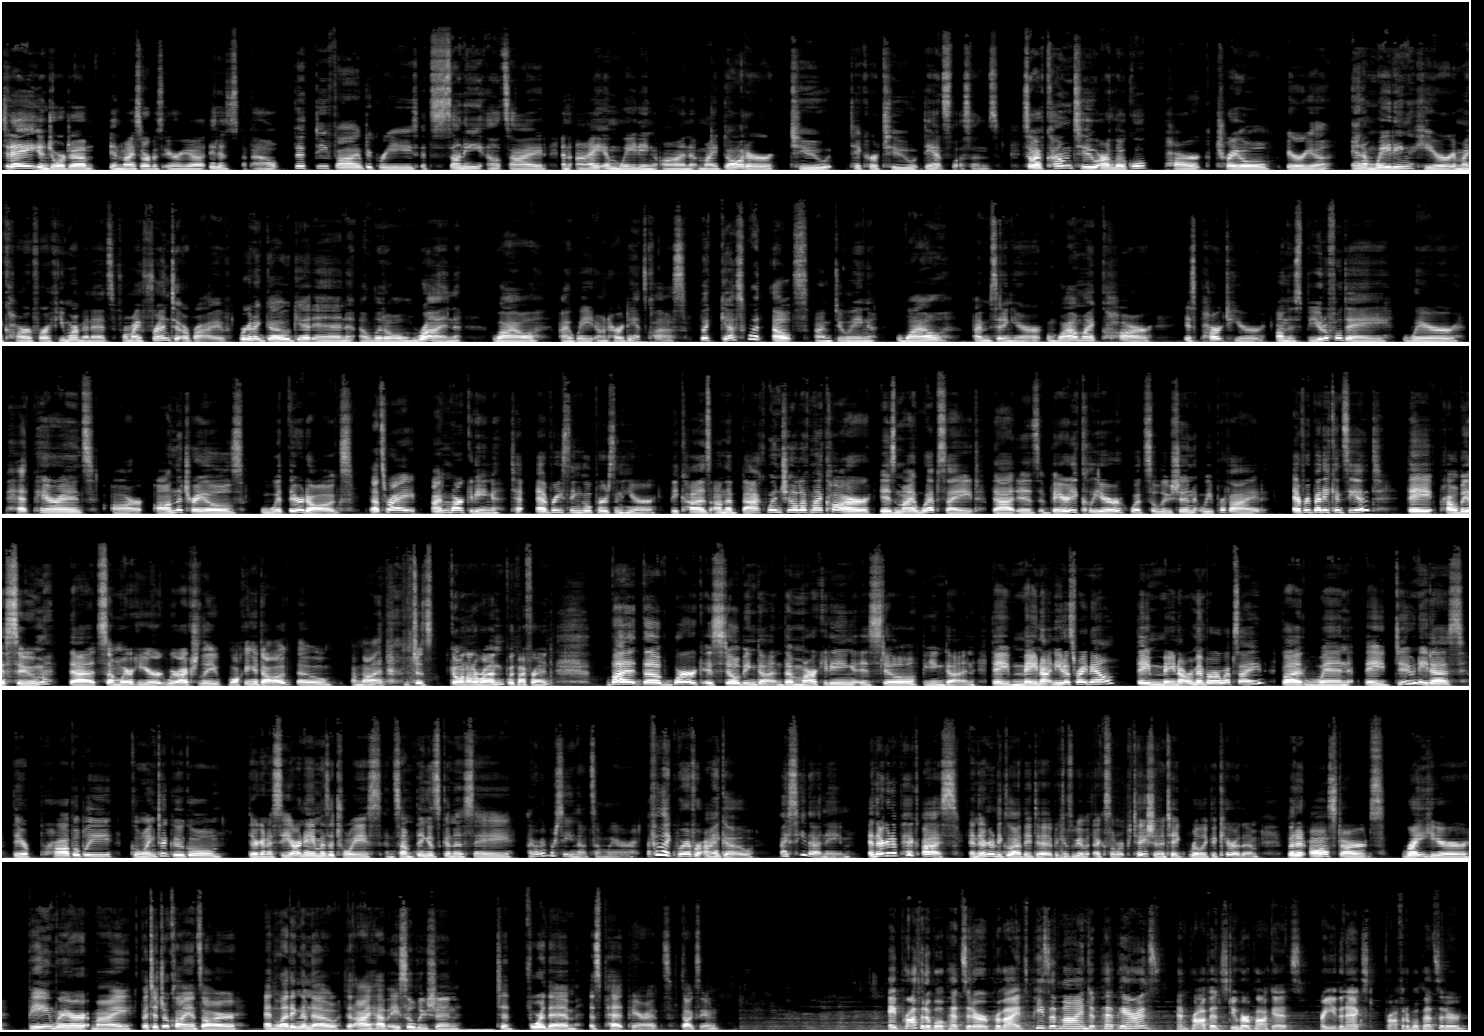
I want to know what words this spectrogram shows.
Today in Georgia, in my service area, it is about 55 degrees. It's sunny outside, and I am waiting on my daughter to take her to dance lessons. So I've come to our local park trail area and I'm waiting here in my car for a few more minutes for my friend to arrive. We're to go get in a little run while I wait on her dance class. But guess what else I'm doing while I'm sitting here, while my car is parked here on this beautiful day where pet parents are on the trails with their dogs. That's right, I'm marketing to every single person here because on the back windshield of my car is my website that is very clear what solution we provide. Everybody can see it. They probably assume that somewhere here we're actually walking a dog, though I'm not, I'm just going on a run with my friend. But the work is still being done. The marketing is still being done. They may not need us right now. They may not remember our website, but when they do need us, they're probably going to Google. They're going to see our name as a choice, and something is going to say, I remember seeing that somewhere. I feel like wherever I go, I see that name. And they're going to pick us, and they're going to be glad they did because we have an excellent reputation and take really good care of them. But it all starts right here, being where my potential clients are and letting them know that I have a solution to for them as pet parents. Talk soon. A profitable pet sitter provides peace of mind to pet parents and profits to her pockets. Are you the next profitable pet sitter?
